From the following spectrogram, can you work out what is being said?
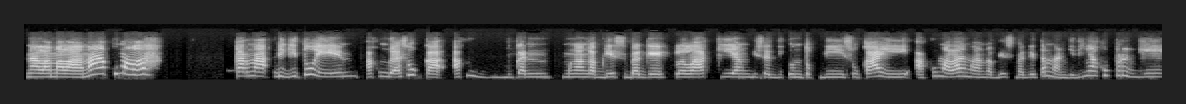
Nah, lama-lama aku malah karena digituin, aku nggak suka. Aku bukan menganggap dia sebagai lelaki yang bisa di- untuk disukai. Aku malah menganggap dia sebagai teman. Jadinya aku pergi.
